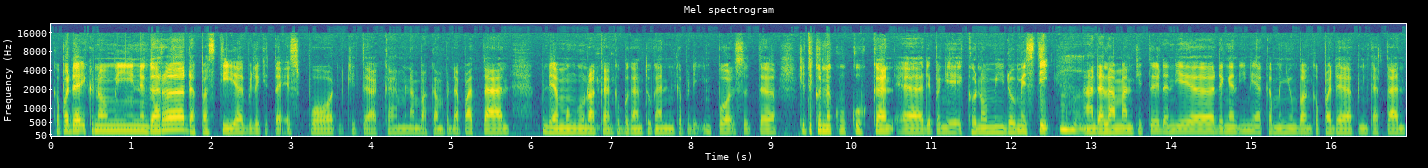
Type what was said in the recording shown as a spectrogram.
Kepada ekonomi negara dah pasti ya bila kita ekspor kita akan menambahkan pendapatan, kemudian mengurangkan kebergantungan kepada import serta kita kena kukuhkan uh, dia panggil ekonomi domestik mm-hmm. uh, dalaman kita dan dia dengan ini akan menyumbang kepada peningkatan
